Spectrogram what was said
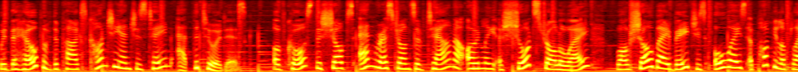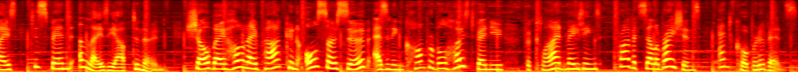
with the help of the park's conscientious team at the tour desk. Of course, the shops and restaurants of town are only a short stroll away, while Shoal Bay Beach is always a popular place to spend a lazy afternoon. Shoal Bay Holiday Park can also serve as an incomparable host venue for client meetings, private celebrations, and corporate events.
